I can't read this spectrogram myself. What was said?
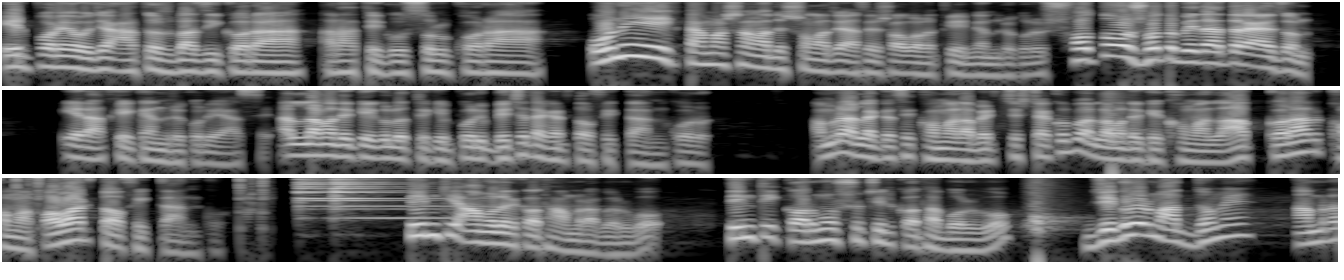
এরপরে ওই যে আতশবাজি করা, রাতে গোসল করা, অনেক তামাশা আমাদের সমাজে আছে সবরাতকে কেন্দ্র করে। শত শত বেদাতের আয়োজন। এ রাতকে কেন্দ্র করে আছে। আল্লাহ আমাদেরকে এগুলো থেকে বেঁচে থাকার তৌফিক দান করুন। আমরা আল্লাহর কাছে ক্ষমা লাভের চেষ্টা করব, আল্লাহ আমাদেরকে ক্ষমা লাভ করার, ক্ষমা পাওয়ার তৌফিক দান করুন। তিনটি আমলের কথা আমরা বলব, তিনটি কর্মসূচির কথা বলব, যেগুলোর মাধ্যমে আমরা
